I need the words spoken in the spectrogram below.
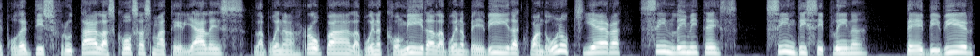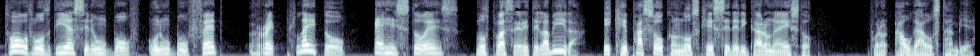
de poder disfrutar las cosas materiales, la buena ropa, la buena comida, la buena bebida, cuando uno quiera, sin límites, sin disciplina, de vivir todos los días en un, en un buffet repleto, esto es los placeres de la vida. ¿Y qué pasó con los que se dedicaron a esto? Fueron ahogados también.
